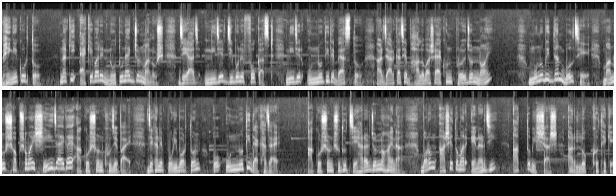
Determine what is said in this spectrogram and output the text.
ভেঙে করত, নাকি একেবারে নতুন একজন মানুষ যে আজ নিজের জীবনে ফোকাসড নিজের উন্নতিতে ব্যস্ত, আর যার কাছে ভালোবাসা এখন প্রয়োজন নয়? মনোবিজ্ঞান বলছে, মানুষ সবসময় সেই জায়গায় আকর্ষণ খুঁজে পায়, যেখানে পরিবর্তন ও উন্নতি দেখা যায়। আকর্ষণ শুধু চেহারার জন্য হয় না, বরং আসে তোমার এনার্জি আত্মবিশ্বাস আর লক্ষ্য থেকে।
